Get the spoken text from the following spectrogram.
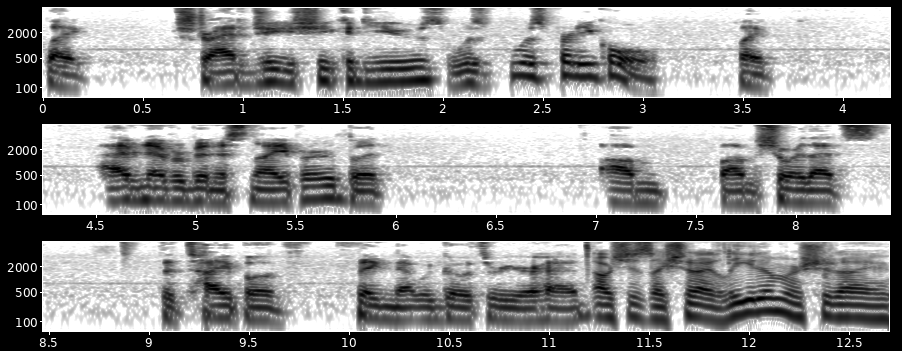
like strategies she could use was was pretty cool. Like I've never been a sniper, but um I'm sure that's the type of thing that would go through your head. I was just like, should I lead him or should I?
